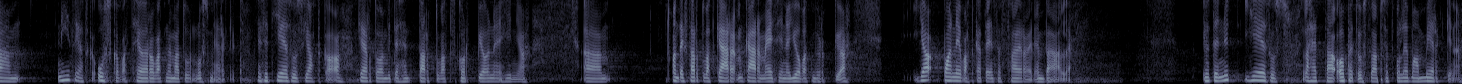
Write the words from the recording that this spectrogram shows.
Ähm, niitä, jotka uskovat, seuraavat nämä tunnusmerkit. Ja sitten Jeesus jatkaa, kertoo, miten he tarttuvat skorpioneihin ja ähm, anteeksi, tarttuvat käär, käärmeisiin ja juovat myrkkyä ja panevat kätensä sairaiden päälle. Joten nyt Jeesus lähettää opetuslapset olemaan merkkinä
